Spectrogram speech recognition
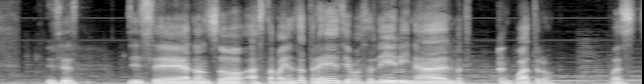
dice, dice Alonso, hasta Bayonetta 3 ya va a salir y nada del Metroid en 4. Pues,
